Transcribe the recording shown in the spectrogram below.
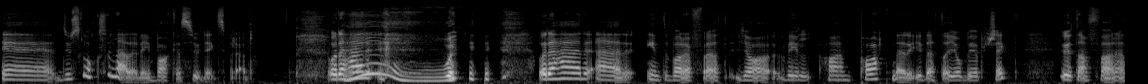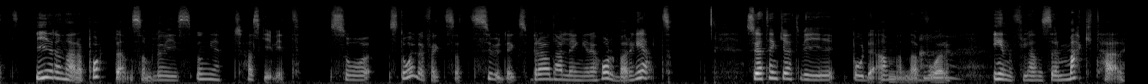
Eh, du ska också lära dig baka surdegsbröd. Och det, här, och det här är inte bara för att jag vill ha en partner i detta jobbiga projekt utan för att i den här rapporten som Louise Ungert har skrivit så står det faktiskt att surdegsbröd har längre hållbarhet. Så jag tänker att vi borde använda vår influencermakt här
